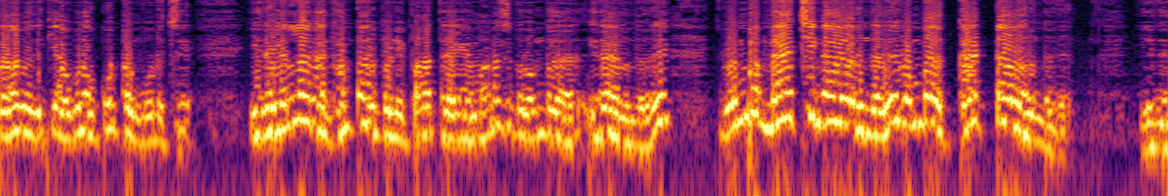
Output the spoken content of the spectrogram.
தளபதிக்கு அவ்வளவு கூட்டம் கூடுச்சு இதையெல்லாம் நான் கம்பேர் பண்ணி பார்த்தேன். என் மனசுக்கு ரொம்ப இதா இருந்தது. ரொம்ப மேட்சிங்காக இருந்தது ரொம்ப கரெக்டாக இருந்தது. இது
